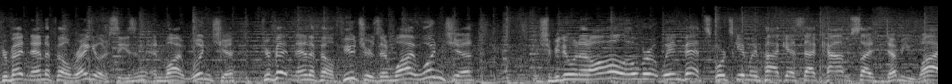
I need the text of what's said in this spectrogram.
You're betting NFL regular season, and why wouldn't you? You're betting NFL futures, and why wouldn't you? You should be doing it all over at WynnBET, sportsgamblingpodcast.com slash W-Y-N-N-B-E-T.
